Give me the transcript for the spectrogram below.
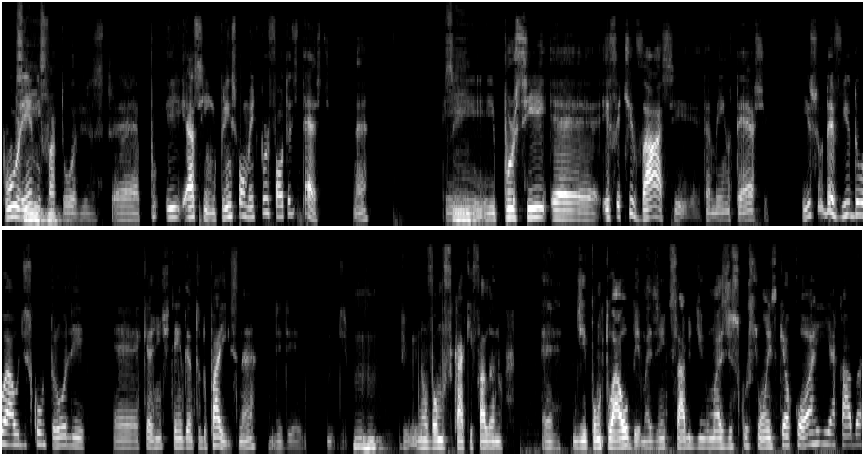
Por Sim, N sim. fatores. É, e assim, principalmente por falta de teste, né? E, e por se é, efetivasse também o teste. Isso devido ao descontrole é, que a gente tem dentro do país, né? De, de- Uhum. de- não vamos ficar aqui falando é, de ponto A ou B, mas a gente sabe de umas discussões que ocorrem e acaba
